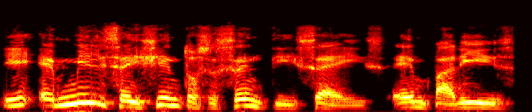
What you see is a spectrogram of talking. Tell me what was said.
Y en 1666, en París,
